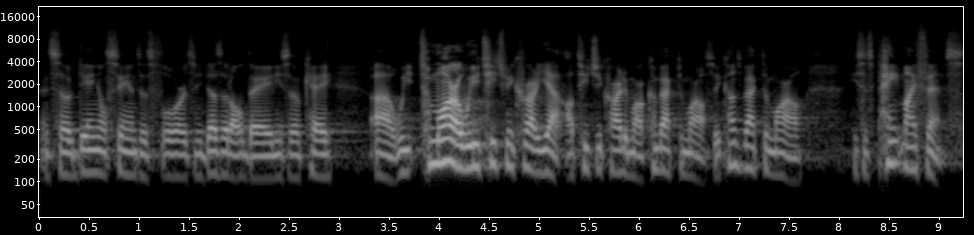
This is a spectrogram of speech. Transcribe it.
And so Daniel sands his floors, and he does it all day. And he says, Okay, uh, we, tomorrow, will you teach me karate? Yeah, I'll teach you karate tomorrow. Come back tomorrow. So he comes back tomorrow. He says, Paint my fence.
